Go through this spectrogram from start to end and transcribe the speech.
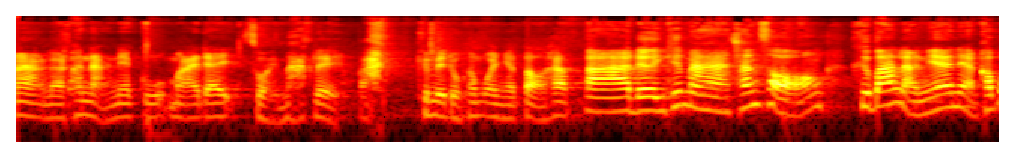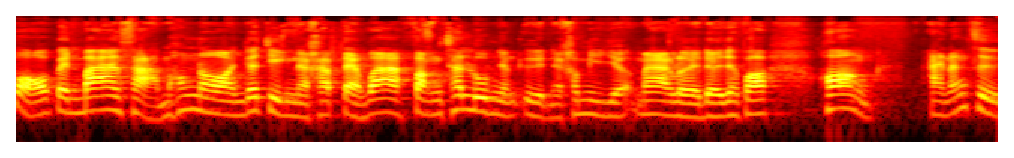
มากนะผนังเนี่ยกูไม้ได้สวยมากเลยไปขึ้นไปดูข้างบนกันต่อครับเดินขึ้นมาชั้น 2 คือบ้านหลังเนี้ยเนี่ยเขาบอกว่าเป็นบ้าน 3 ห้องนอนก็จริงนะครับแต่ว่าฟังก์ชันรูมอย่างอื่นเนี่ยเขามีเยอะมากเลย โดยเฉพาะห้อง อ่านหนังสือ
